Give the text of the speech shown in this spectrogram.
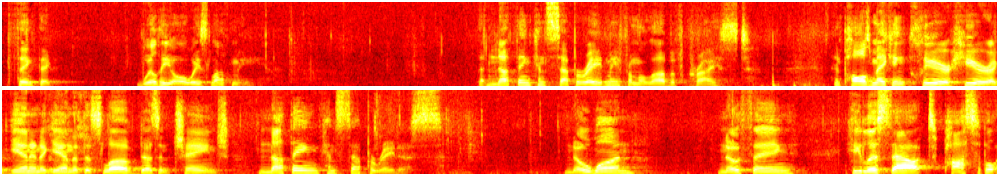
to think that will he always love me? That nothing can separate me from the love of Christ? And Paul's making clear here again and again that this love doesn't change. Nothing can separate us. No one, no thing. He lists out possible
